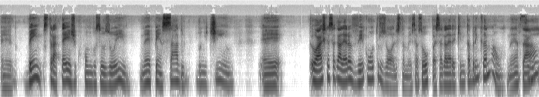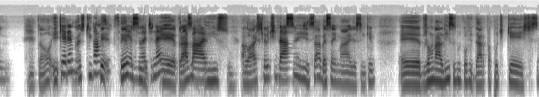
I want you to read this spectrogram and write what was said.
é, bem estratégico, como você usou aí, né, pensado, bonitinho, é, eu acho que essa galera vê com outros olhos também. Você acha, opa, essa galera aqui não tá brincando, não, né? Tá? Sim. Então, e Querendo acho que te- teve assim, seriedade, né, é, traz trabalho. isso. Eu acho que eu tive credibilidade. esse, sabe, essa imagem assim que é, jornalistas me convidaram para podcast,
